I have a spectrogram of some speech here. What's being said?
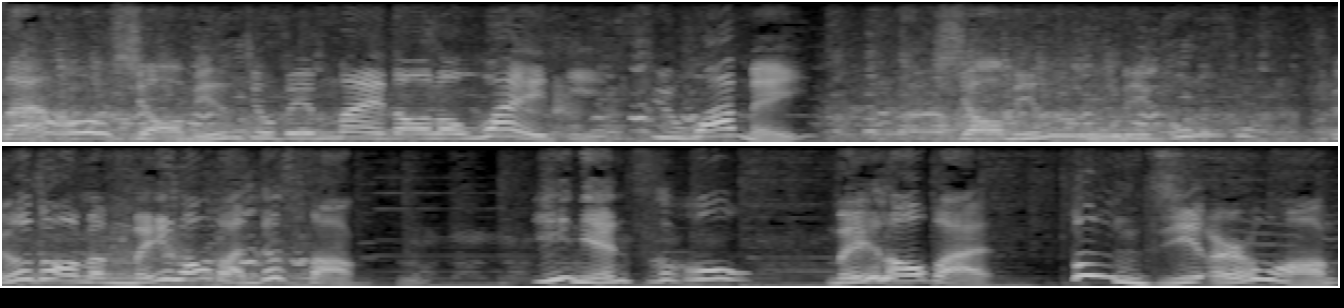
然后小明就被卖到了外地去挖煤。小明努力工作，得到了煤老板的赏识。一年之后，煤老板重疾而亡，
